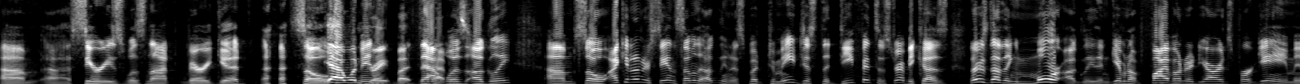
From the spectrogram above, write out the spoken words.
um, uh, series was not very good. so yeah, it wasn't I mean, great, but that was ugly. Um, so I can understand some of the ugliness, but to me, just the defensive strength because there's nothing more ugly than giving up 500 yards per game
